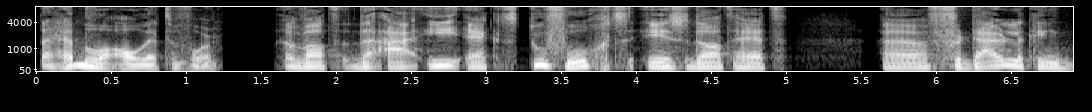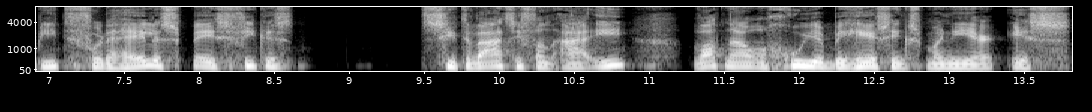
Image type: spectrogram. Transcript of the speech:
daar hebben we al wetten voor. Wat de AI-act toevoegt, is dat het uh, verduidelijking biedt voor de hele specifieke situatie van AI, wat nou een goede beheersingsmanier is.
